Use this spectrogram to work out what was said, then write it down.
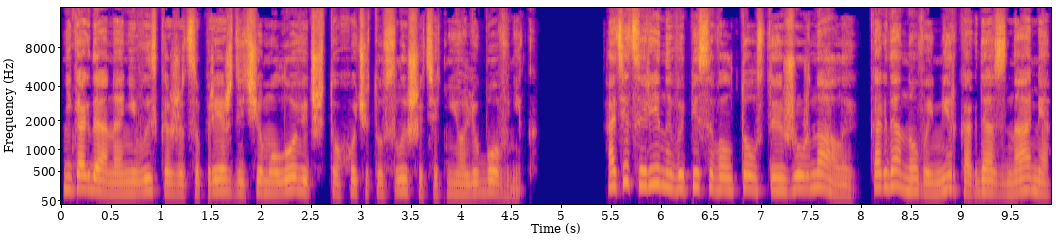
Никогда она не выскажется, прежде чем уловит, что хочет услышать от нее любовник. Отец Ирины выписывал толстые журналы, когда «Новый мир», когда «Знамя»,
